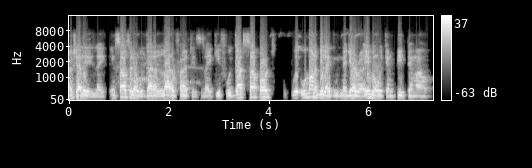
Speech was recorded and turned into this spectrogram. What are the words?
Actually like in south sudan we got a lot of artists like if we got support we, we're gonna be like nigeria. Even we can beat them out.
